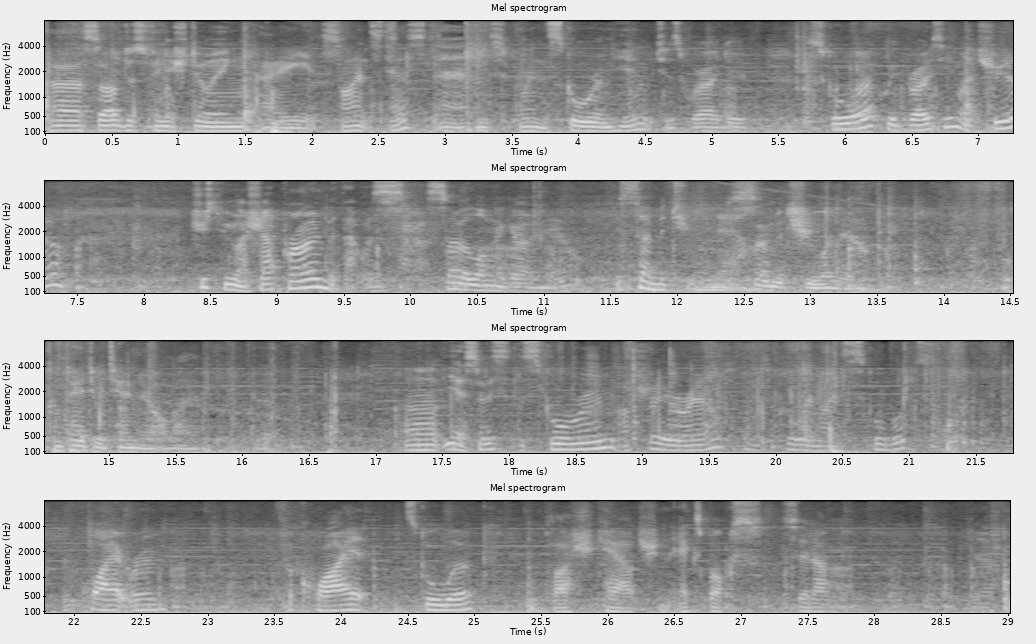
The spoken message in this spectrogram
uh, so I've just finished doing a science test and we're in the schoolroom here, which is where I do schoolwork with Rosie, my tutor. She used to be my chaperone, but that was so long ago now. You're so mature now. So mature now. Well, compared to a 10 year old, I. Uh, yeah, so this is the schoolroom. I'll show you around. I'll just put away my school books. Quiet room for quiet schoolwork. Plush couch and Xbox setup. Yeah.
